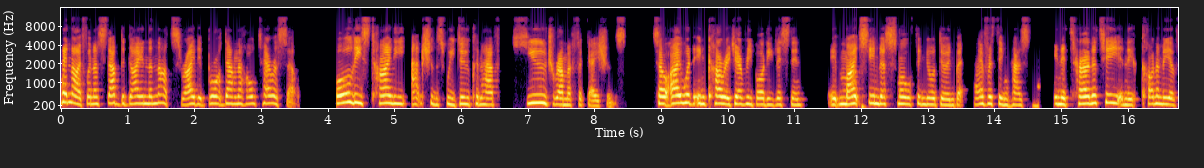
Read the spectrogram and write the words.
penknife when I stabbed the guy in the nuts, right? It brought down a whole terror cell. All these tiny actions we do can have huge ramifications. So mm-hmm. I would encourage everybody listening. It might seem a small thing you're doing, but everything has in eternity, in the economy of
